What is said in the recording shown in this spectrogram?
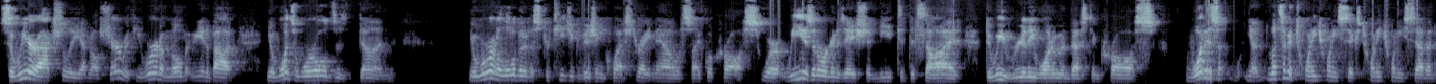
So we are actually, I mean, I'll share with you, we're at a moment in about, you know, once Worlds is done, you know, we're on a little bit of a strategic vision quest right now with cyclocross, where we as an organization need to decide, do we really want to invest in cross? what is you know let's look at 2026 2027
